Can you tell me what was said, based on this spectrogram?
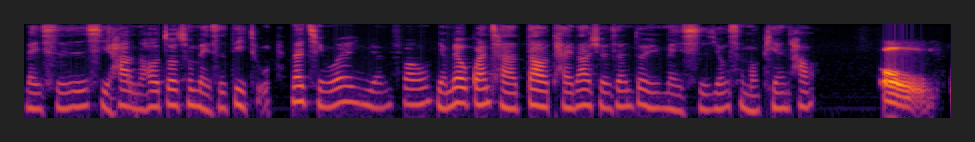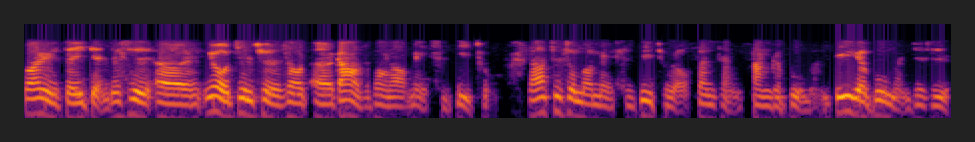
美食喜好，然后做出美食地图。那请问元峰有没有观察到台大学生对于美食有什么偏好？哦，关于这一点，就是呃，因为我进去的时候，呃，刚好是碰到美食地图。然后其实我们美食地图有分成三个部门，第一个部门就是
